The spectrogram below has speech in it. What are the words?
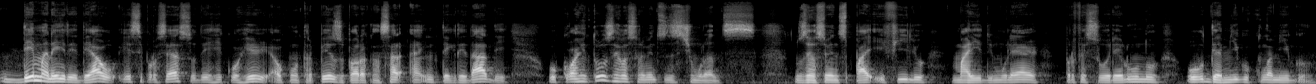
de maneira ideal, esse processo de recorrer ao contrapeso para alcançar a integridade ocorre em todos os relacionamentos estimulantes, nos relacionamentos pai e filho, marido e mulher, professor e aluno ou de amigo com amigo.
